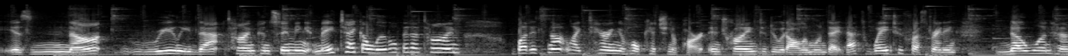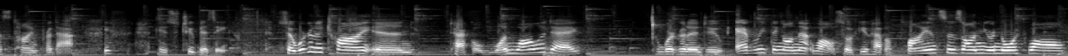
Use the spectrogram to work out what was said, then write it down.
is not really that time consuming. It may take a little bit of time, but it's not like tearing your whole kitchen apart and trying to do it all in one day. That's way too frustrating. No one has time for that. Life is too busy. So we're going to try and tackle one wall a day. We're going to do everything on that wall. So if you have appliances on your north wall,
